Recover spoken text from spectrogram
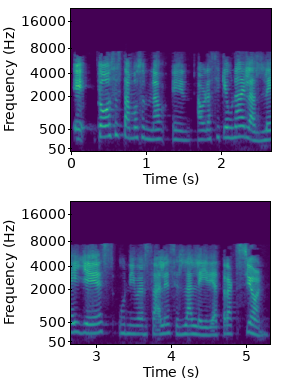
eh, todos estamos en una, en, ahora sí que una de las leyes universales es la ley de atracción.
